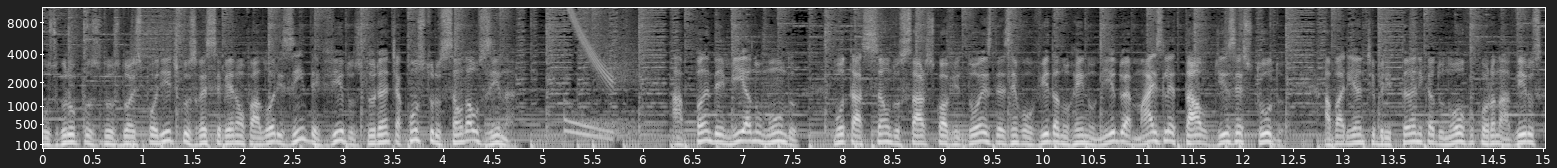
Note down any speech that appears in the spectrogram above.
os grupos dos dois políticos receberam valores indevidos durante a construção da usina a pandemia no mundo. Mutação do SARS-CoV-2 desenvolvida no Reino Unido é mais letal, diz estudo. A variante britânica do novo coronavírus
